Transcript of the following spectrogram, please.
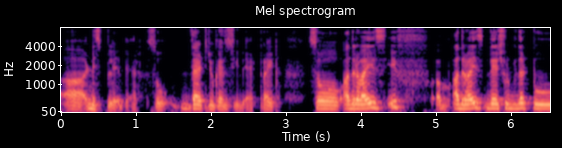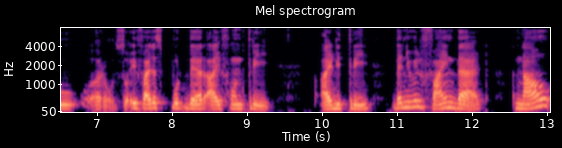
uh, displayed there. So that you can see that right? So otherwise if uh, otherwise there should be the two uh, rows. So if i just put there iphone 3 id 3 then you will find that now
